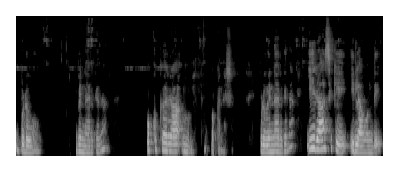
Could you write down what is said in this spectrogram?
ఇప్పుడు విన్నారు కదా? ఒక్కొక్క రా ఒక్క నిమిషం. ఇప్పుడు విన్నారు కదా? ఈ రాశికి ఇలా ఉంది.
